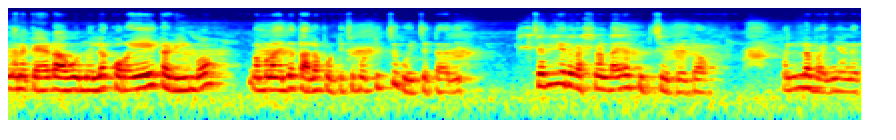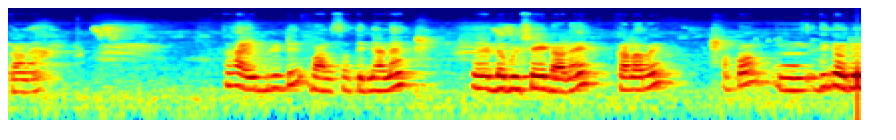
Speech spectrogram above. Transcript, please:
അങ്ങനെ കേടാവുന്നില്ല. കുറേ കഴിയുമ്പോൾ നമ്മളതിന്റെ തല പൊട്ടിച്ച് പൊട്ടിച്ച് കുഴിച്ചിട്ടാൽ മതി. ചെറിയൊരു കഷ്ണം ഉണ്ടായാൽ പിടിച്ച് കിട്ടും കേട്ടോ. നല്ല ഭംഗിയാണ് കാണാൻ. ഇത് ഹൈബ്രിഡ് ബാൾസത്തിന്റെ ആണ് ഡബിൾ ഷെയ്ഡാണ് കളറ് അപ്പോൾ ഇതിന്റെ ഒരു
